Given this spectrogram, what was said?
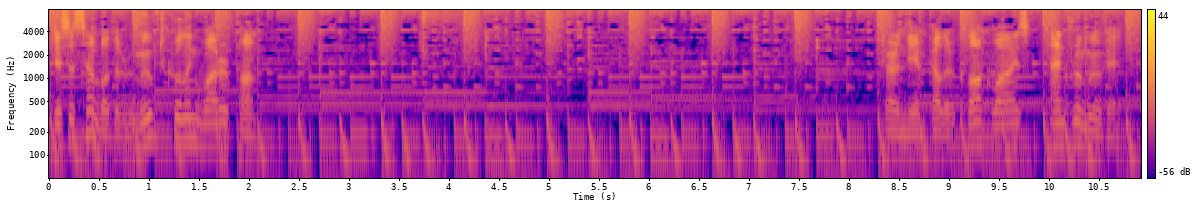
Disassemble the removed cooling water pump. Turn the impeller clockwise and remove it.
